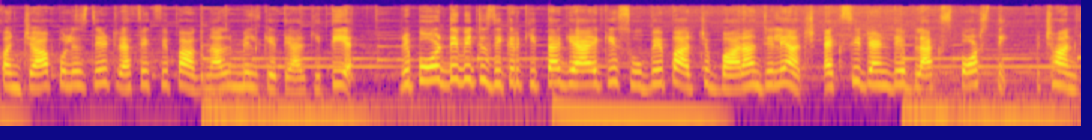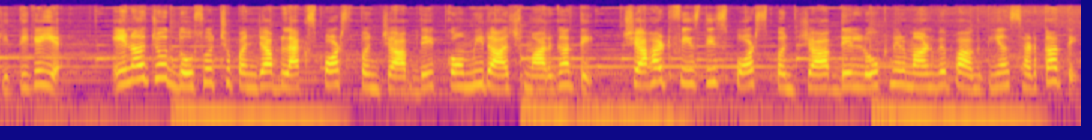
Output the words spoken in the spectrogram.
ਪੰਜਾਬ ਪੁਲਿਸ ਦੇ ਟ੍ਰੈਫਿਕ ਵਿਭਾਗ ਨਾਲ ਮਿਲ ਕੇ ਤਿਆਰ ਕੀਤੀ ਹੈ। ਰਿਪੋਰਟ ਦੇ ਵਿੱਚ ਜ਼ਿਕਰ ਕੀਤਾ ਗਿਆ ਹੈ ਕਿ ਸੂਬੇ ਭਰ 'ਚ 12 ਜ਼ਿਲ੍ਹਿਆਂ 'ਚ ਐਕਸੀਡੈਂਟ ਦੇ ਬਲੈਕ ਸਪੌਟਸ ਦੀ ਪਛਾਣ ਕੀਤੀ ਗਈ ਹੈ। ਇਹਨਾਂ 'ਚੋਂ 256 ਬਲੈਕ ਸਪੌਟਸ ਪੰਜਾਬ ਦੇ ਕੌਮੀ ਰਾਜ ਮਾਰਗਾਂ ਤੇ 66% ਸਪੌਟਸ ਪੰਜਾਬ ਦੇ ਲੋਕ ਨਿਰਮਾਣ ਵਿਭਾਗ ਦੀਆਂ ਸੜਕਾਂ ਤੇ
